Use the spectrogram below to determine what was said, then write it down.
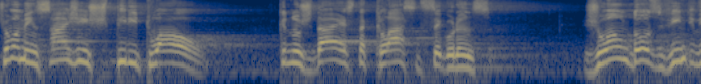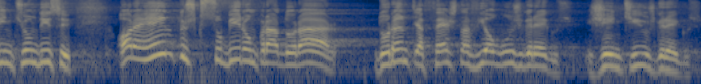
de uma mensagem espiritual que nos dá esta classe de segurança. João 12, 20 e 21 disse: Ora, entre os que subiram para adorar durante a festa havia alguns gregos, gentios gregos.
